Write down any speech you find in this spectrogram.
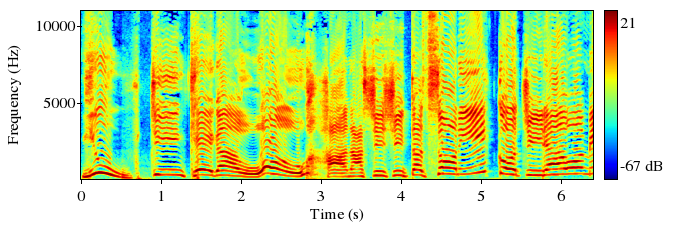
友人怪我を話したそうにこちらを見て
